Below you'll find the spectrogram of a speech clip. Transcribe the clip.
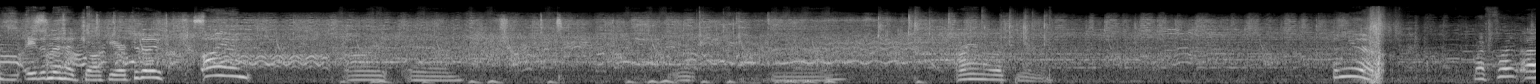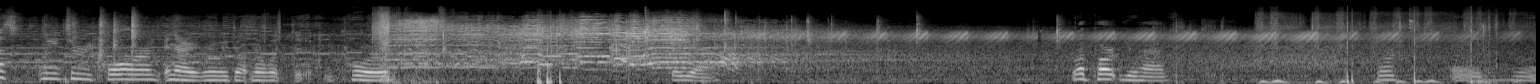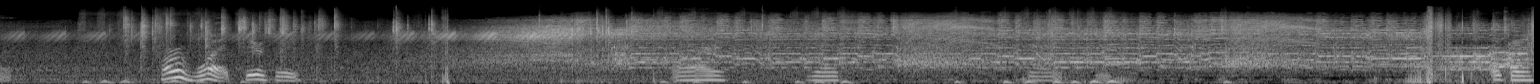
Guys, it's Aiden the Hedgehog here. Today, I am... I am... I am listening. And yeah, my friend asked me to record, and I really don't know what to record. So yeah. What part you have? Part of what? Seriously. I just Okay.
